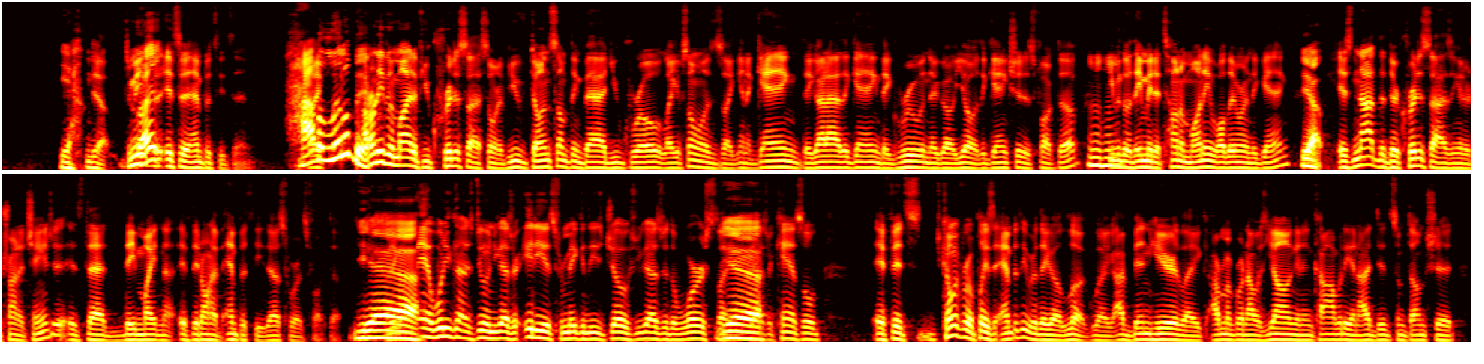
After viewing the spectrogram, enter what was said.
Yeah. Yeah, to me, Right? it's, it's an empathy thing. Have a Like, little bit. I don't even mind if you criticize someone. If you've done something bad, you grow. Like if someone's like in a gang, they got out of the gang, they grew, and they go, "Yo, the gang shit is fucked up." Even though they made a ton of money while they were in the gang. Mm-hmm. Yeah. It's not that they're criticizing it or trying to change it. It's that they might not. If they don't have empathy, that's where it's fucked up. yeah. Man, what are you guys doing? You guys are idiots for making these jokes. You guys are the worst. Like Yeah. you guys are canceled. If it's coming from a place of empathy where they go, look, like I've been here. Like I remember when I was young and in comedy, and I did some dumb shit.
